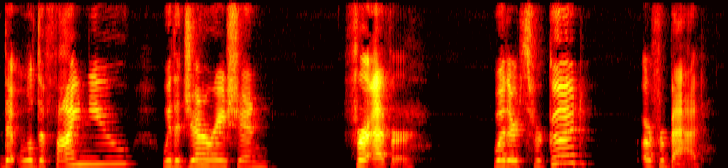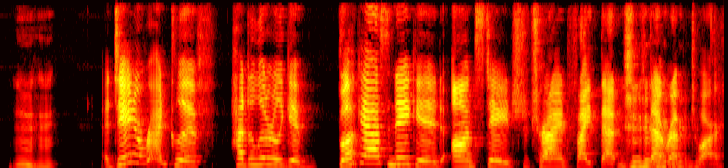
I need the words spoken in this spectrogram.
that will define you with a generation forever. Whether it's for good or for bad. Mm-hmm. And Daniel Radcliffe had to literally get buck ass naked on stage to try and fight that that repertoire.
